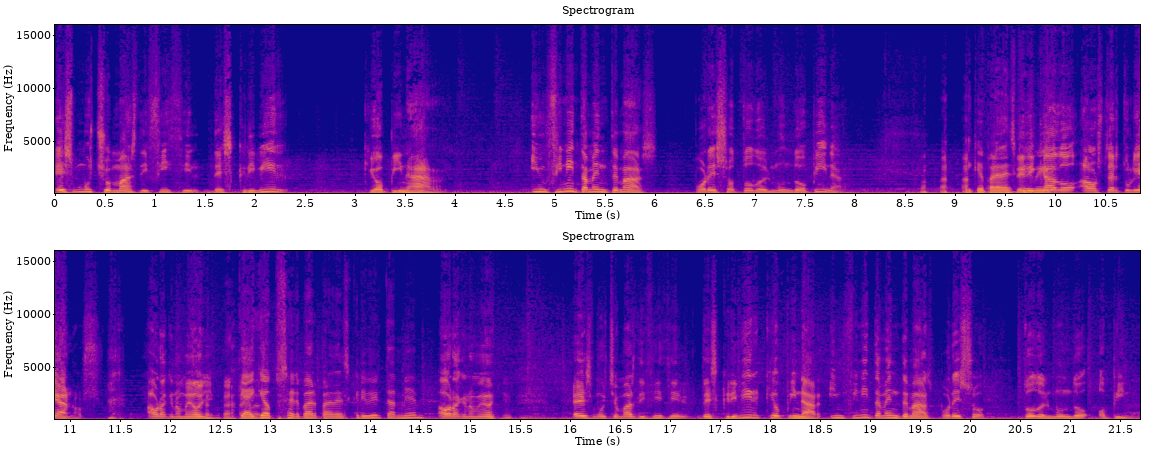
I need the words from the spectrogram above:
es mucho más difícil describir que opinar. Infinitamente más. Por eso todo el mundo opina. Y que para describir... Dedicado a los tertulianos. Ahora que no me oyen. Que hay que observar para describir también. Ahora que no me oyen. Es mucho más difícil describir que opinar. Infinitamente más. Por eso todo el mundo opina.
